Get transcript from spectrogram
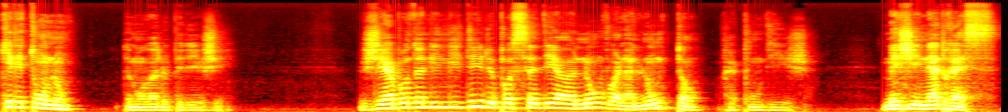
quel est ton nom? demanda le PDG. J'ai abandonné l'idée de posséder un nom voilà longtemps, répondis-je. Mais j'ai une adresse.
